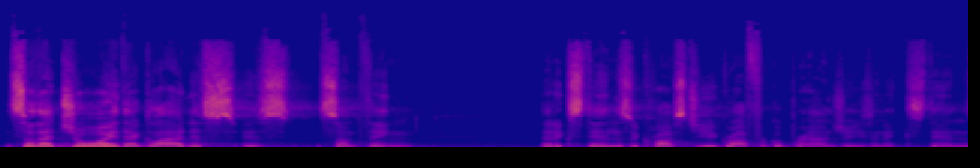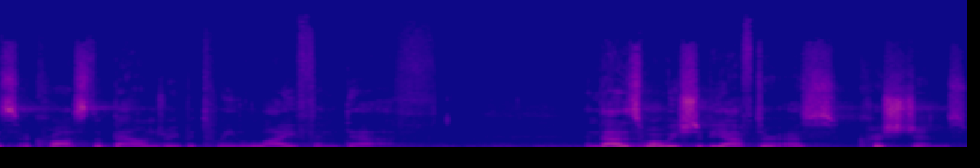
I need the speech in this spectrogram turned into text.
And so that joy, that gladness is something that extends across geographical boundaries and extends across the boundary between life and death. And that is what we should be after as Christians.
